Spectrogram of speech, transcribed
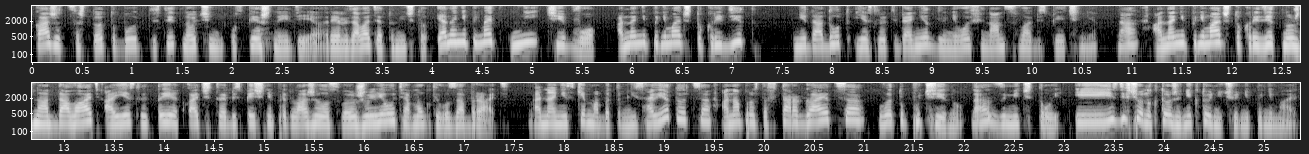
кажется, что это будет действительно очень успешная идея, реализовать эту мечту. И она не понимает ничего. Она не понимает, что кредит не дадут, если у тебя нет для него финансового обеспечения. Да? Она не понимает, что кредит нужно отдавать, а если ты в качестве обеспечения предложила свое жилье, у тебя могут его забрать. Она ни с кем об этом не советуется, она просто вторгается в эту пучину да, за мечтой. И из девчонок тоже никто ничего не понимает.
